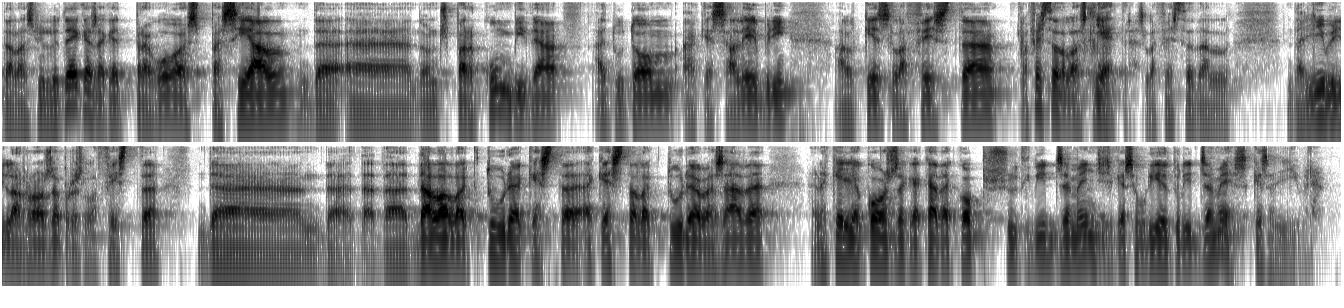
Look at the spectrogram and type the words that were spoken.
de les biblioteques, aquest pregó especial de, eh, doncs per convidar a tothom a que celebri el que és la festa, la festa de les lletres, la festa del, del llibre i la rosa, però és la festa de, de, de, de, de la lectura, aquesta, aquesta lectura basada en aquella cosa que cada cop s'utilitza menys i que s'hauria d'utilitzar més, que és el llibre.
